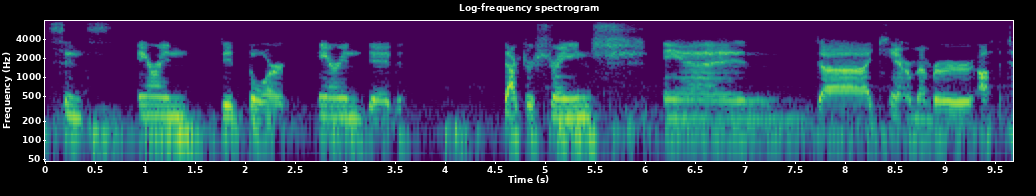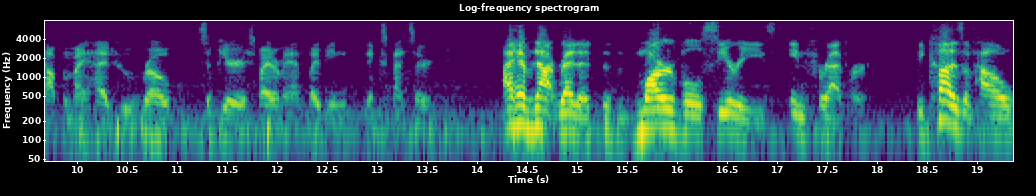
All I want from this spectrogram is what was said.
since Aaron did Thor, Aaron did Doctor Strange, and uh, I can't remember off the top of my head who wrote Superior Spider Man by being Nick Spencer. I have not read a, the Marvel series in forever because of how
